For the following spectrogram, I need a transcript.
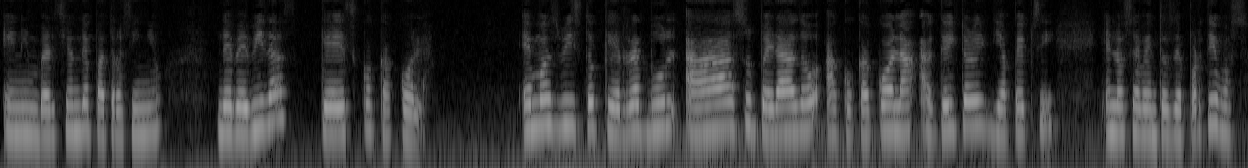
en inversión de patrocinio de bebidas que es Coca-Cola. Hemos visto que Red Bull ha superado a Coca-Cola, a Gatorade y a Pepsi en los eventos deportivos.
